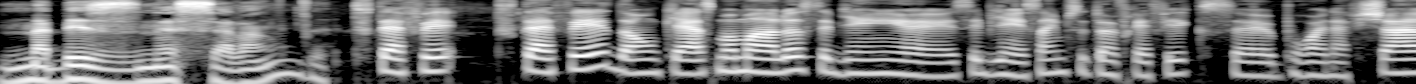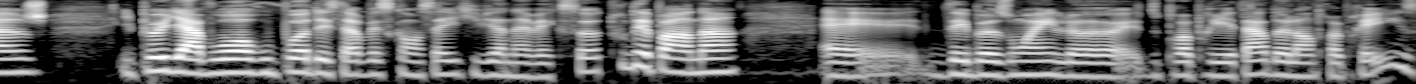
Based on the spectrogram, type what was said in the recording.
ma business à vendre. Tout à fait, tout à fait. Donc, à ce moment-là, c'est bien, euh, bien simple. C'est un frais fixe euh, pour un affichage. Il peut y avoir ou pas des services conseils qui viennent avec ça, tout dépendant euh, des besoins là, du propriétaire de l'entreprise.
